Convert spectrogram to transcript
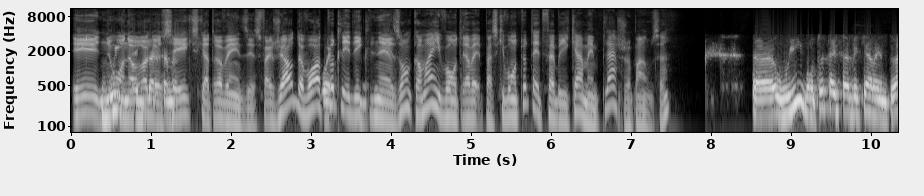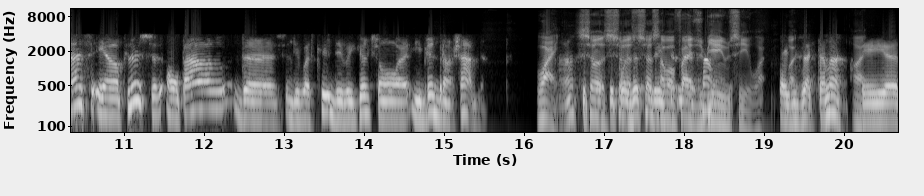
Et nous, Oui, on aura exactement. le CX90. Fait que j'ai hâte de voir Oui. toutes les déclinaisons, comment ils vont travailler. Parce qu'ils vont tous être fabriqués à la même place, je pense. Hein? Euh, oui, ils vont tous être fabriqués à la même place. Et en plus, on parle de, des, voitures, des véhicules qui sont euh, hybrides branchables. Oui, Hein, ça, pas- ça, ça, ça va faire du bien aussi. Exactement. Ouais. Et euh,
